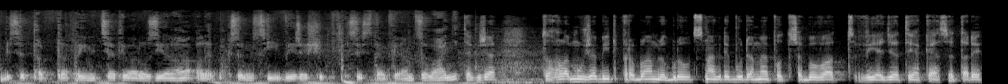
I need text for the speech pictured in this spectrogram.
by se ta, ta iniciativa rozjela, ale pak se musí vyřešit systém financování. Takže tohle může být problém do budoucna, kdy budeme potřebovat vědět, jaké se tady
